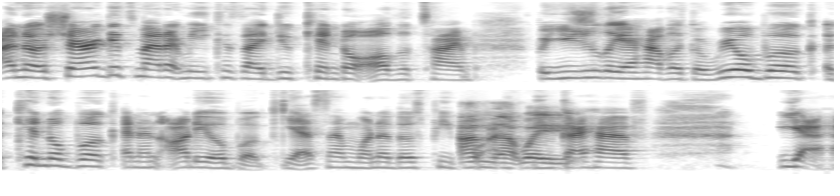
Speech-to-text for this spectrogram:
I know Shara gets mad at me because I do Kindle all the time, but usually I have like a real book, a Kindle book, and an audio book. Yes, I'm one of those people. I'm that I way. I have yeah,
